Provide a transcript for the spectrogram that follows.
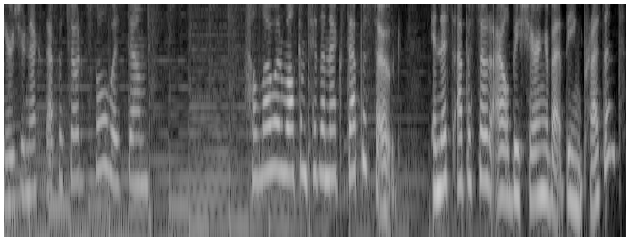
Here's your next episode of Soul Wisdom. Hello, and welcome to the next episode. In this episode, I will be sharing about being present,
